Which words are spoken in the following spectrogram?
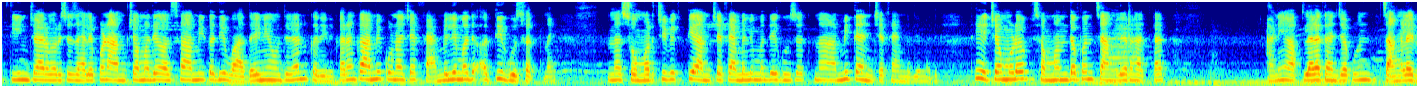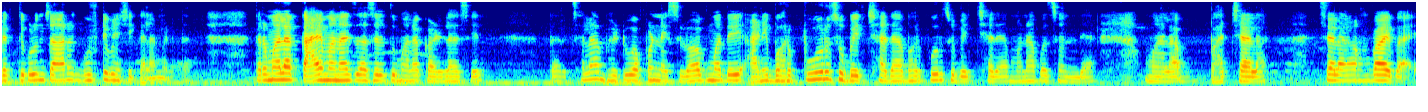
तीन चार वर्ष झाले पण आमच्यामध्ये असं आम्ही कधी वादही नाही होऊ दिला आणि कधी नाही. कारण का आम्ही कोणाच्या फॅमिलीमध्ये अति घुसत नाही. ना समोरची व्यक्ती आमच्या फॅमिलीमध्ये घुसत ना आम्ही त्यांच्या फॅमिलीमध्ये तर ह्याच्यामुळं संबंध पण चांगले राहतात. आणि आपल्याला त्यांच्याकडून चांगल्या व्यक्तीकडून चार गोष्टी पण शिकायला मिळतात. तर मला काय म्हणायचं असेल तुम्हाला कळलं असेल. तर चला भेटू आपण नेक्स्ट व्लॉगमध्ये आणि भरपूर शुभेच्छा द्या भरपूर शुभेच्छा द्या मनापासून द्या. मला भाच्याला. चला बाय बाय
